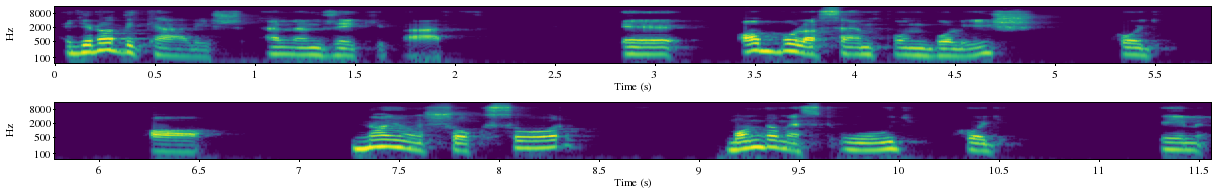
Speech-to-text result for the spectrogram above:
egy radikális ellenzéki párt. Abból a szempontból is, hogy a nagyon sokszor mondom ezt úgy, hogy én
